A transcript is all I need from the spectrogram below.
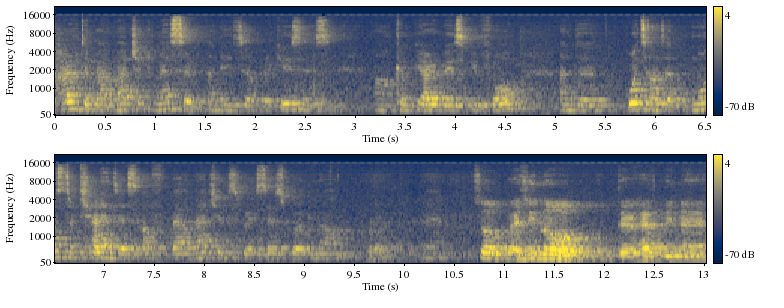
current biometric method and its applications uh, compared with before, and uh, what are the most challenges of biometrics research work now? Right. Yeah. So, as you know, there has been a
